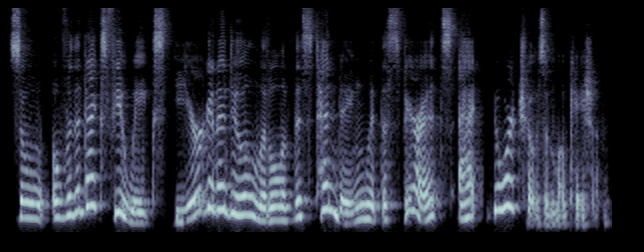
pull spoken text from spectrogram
So, over the next few weeks, you're going to do a little of this tending with the spirits at your chosen location.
